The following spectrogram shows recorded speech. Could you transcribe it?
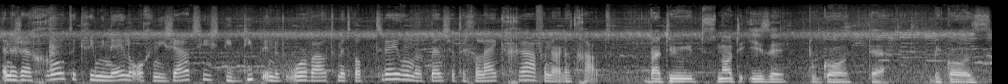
En er zijn grote criminele organisaties die diep in het oerwoud met wel 200 mensen tegelijk graven naar dat goud. But it's not easy to go there because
